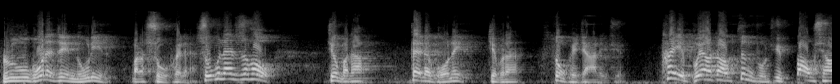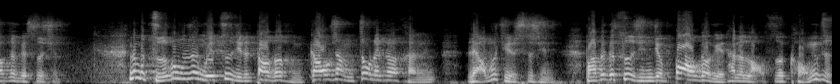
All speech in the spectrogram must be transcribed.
鲁国的这些奴隶，把他赎回来。赎回来之后，就把他带到国内，就把他送回家里去。他也不要到政府去报销这个事情。那么子贡认为自己的道德很高尚，做了一个很了不起的事情，把这个事情就报告给他的老师孔子。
